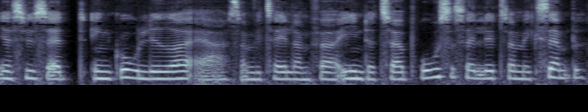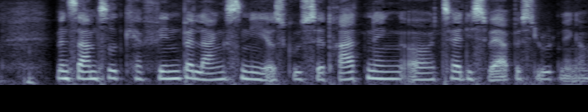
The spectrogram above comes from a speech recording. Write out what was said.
Jeg synes, at en god leder er, som vi talte om før, en, der tør bruge sig selv lidt som eksempel, mm. men samtidig kan finde balancen i at skulle sætte retning og tage de svære beslutninger.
